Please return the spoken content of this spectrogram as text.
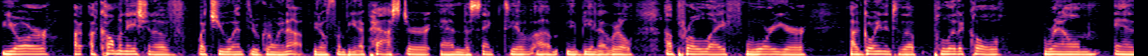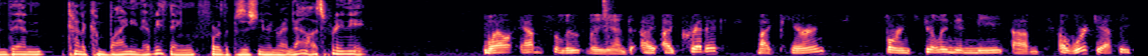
your a, culmination of what you went through growing up. You know, from being a pastor and the sanctity of um, being a real a pro life warrior, uh, going into the political realm, and then kind of combining everything for the position you're in right now. That's pretty neat. Well, absolutely, and I, I credit my parents for instilling in me um, a work ethic,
